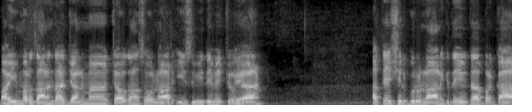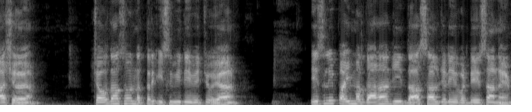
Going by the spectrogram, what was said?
ਭਾਈ ਮਰਦਾਨਾ ਦਾ ਜਨਮ 1459 ਈਸਵੀ ਦੇ ਵਿੱਚ ਹੋਇਆ ਅਤੇ ਸ੍ਰੀ ਗੁਰੂ ਨਾਨਕ ਦੇਵ ਦਾ ਪ੍ਰਕਾਸ਼ 1469 ਈਸਵੀ ਦੇ ਵਿੱਚ ਹੋਇਆ। ਇਸ ਲਈ ਭਾਈ ਮਰਦਾਨਾ ਜੀ 10 ਸਾਲ ਜਿਹੜੇ ਵੱਡੇ ਸਨ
